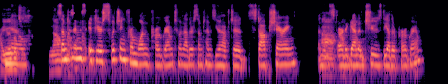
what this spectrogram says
Are you no. able to? No. Sometimes if you're switching from one program to another, sometimes you have to stop sharing and then start again and choose the other program?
